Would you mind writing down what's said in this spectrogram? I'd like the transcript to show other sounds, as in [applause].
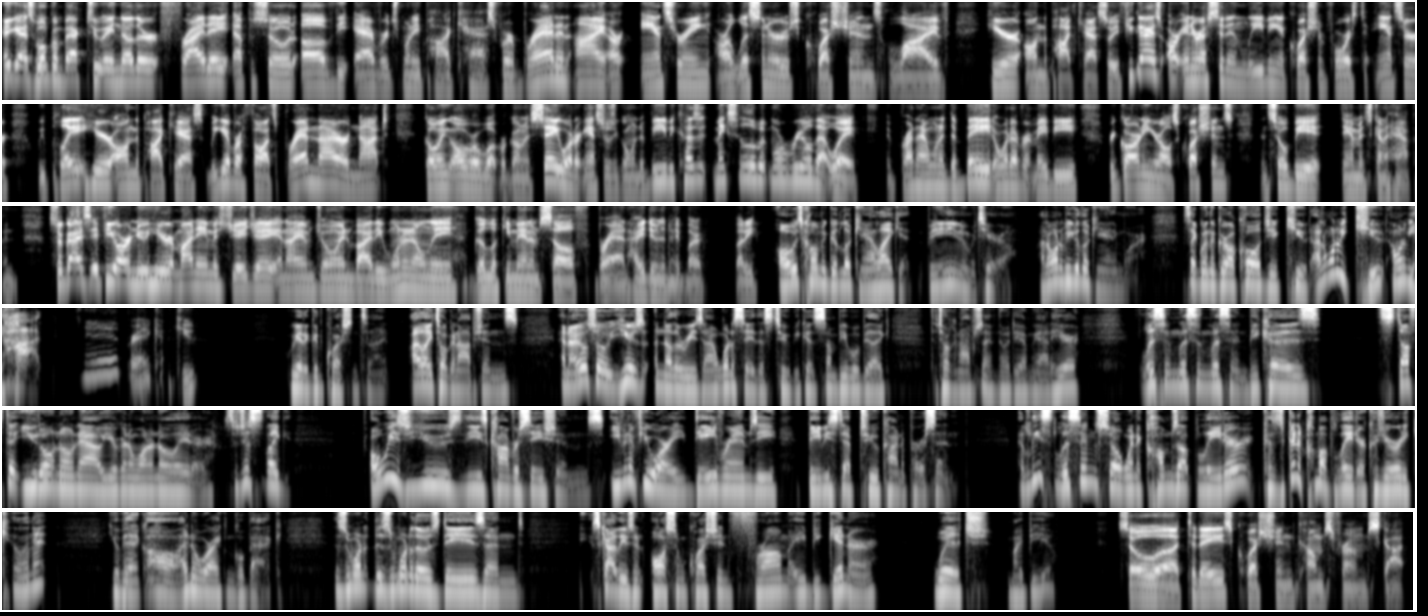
Hey guys, welcome back to another Friday episode of the Average Money Podcast, where Brad and I are answering our listeners' questions live here on the podcast. So if you guys are interested in leaving a question for us to answer, we play it here on the podcast. We give our thoughts. Brad and I are not going over what we're going to say, what our answers are going to be, because it makes it a little bit more real that way. If Brad and I want to debate or whatever it may be regarding your all's questions, then so be it. Damn, it's going to happen. So, guys, if you are new here, my name is JJ, and I am joined by the one and only good-looking man himself, Brad. How you doing today, buddy? Buddy always call me good looking. I like it, but you need new material. I don't want to be good looking anymore. It's like when the girl called you cute. I don't want to be cute. I want to be hot. Yeah, Brad, kind of cute. We had a good question tonight. I like talking options. And I also, here's another reason I want to say this too, because some people will be like, they're talking options. I have no idea. I'm out of here. Listen, listen, listen, because stuff that you don't know now, you're going to want to know later. So just like, always use these conversations, even if you are a Dave Ramsey baby step two kind of person. At least listen so when it comes up later, because it's going to come up later because you're already killing it, you'll be like, oh, I know where I can go back. This is one. This is one of those days, and Scott leaves an awesome question from a beginner, which might be you. So uh, today's question comes from Scott.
